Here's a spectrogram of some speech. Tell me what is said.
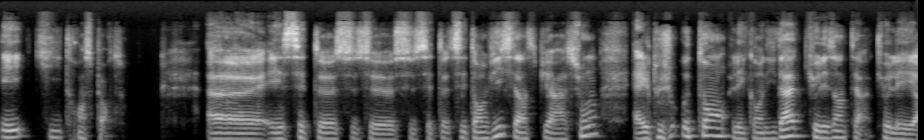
et qui transporte. Euh, et cette, euh, ce- ce- ce- cette, cette envie, cette inspiration, elle touche autant les candidats que les internes, que les,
